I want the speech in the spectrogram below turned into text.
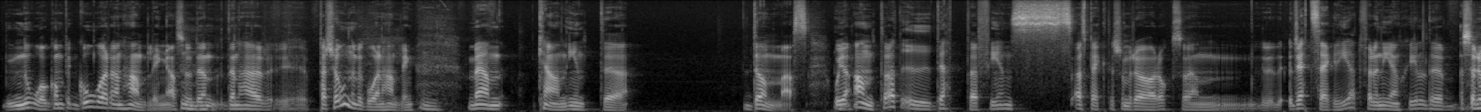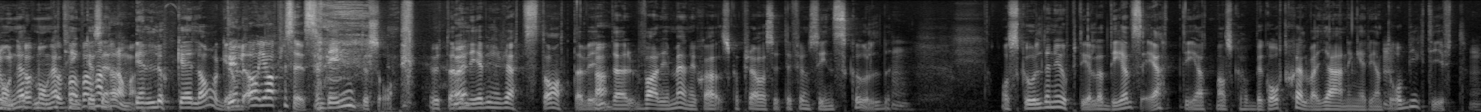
någon begår en handling, alltså mm. den, den här personen begår en handling, mm. men kan inte dömas. Och jag mm. antar att i detta finns aspekter som rör också en rättssäkerhet för den enskilde. Alltså många många vad, tänker sig en lucka i lagen. Det, ja, precis. Men det är ju inte så. Utan vi lever i en rättsstat där, vi, ja. där varje människa ska prövas utifrån sin skuld. Mm. Och skulden är uppdelad dels ett i att man ska ha begått själva gärningen rent mm. objektivt. Mm.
